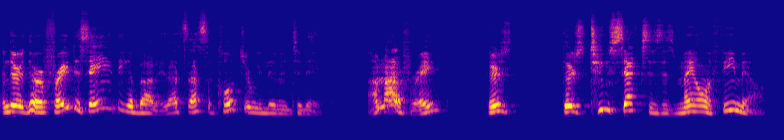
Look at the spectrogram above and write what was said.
And they're, they're afraid to say anything about it. That's, that's the culture we live in today. I'm not afraid. There's, there's two sexes. It's male and female.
